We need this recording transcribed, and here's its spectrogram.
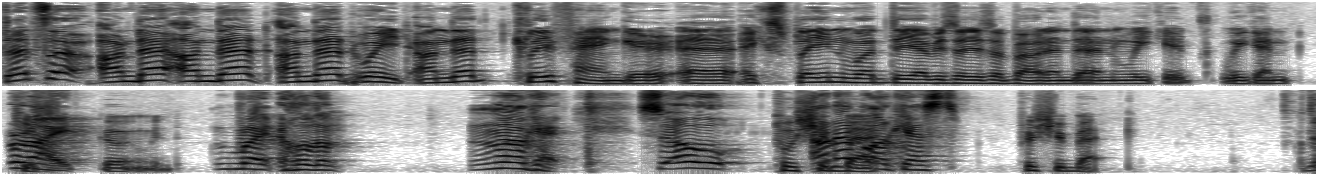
That's a, on that on that on that wait on that cliffhanger. Uh, explain what the episode is about, and then we can we can keep Right. going with Right, hold on. Okay, so Push on our back. podcast, push it back. I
